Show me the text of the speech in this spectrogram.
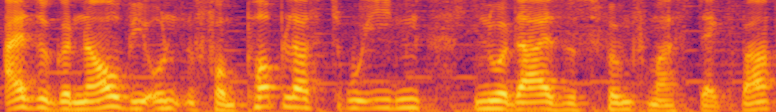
Also genau wie unten vom Poplas-Druiden, nur da ist es 5 mal stackbar.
